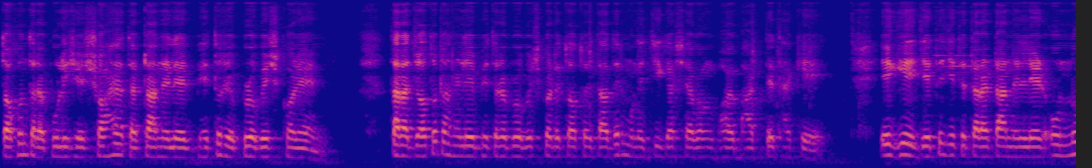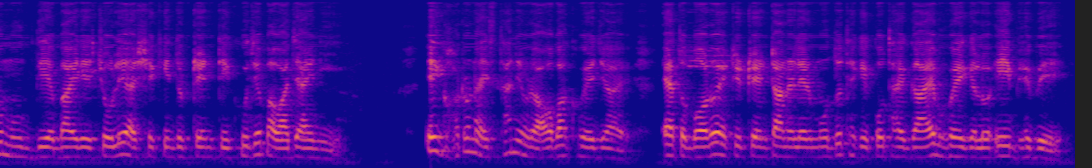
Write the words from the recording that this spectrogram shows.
তখন তারা পুলিশের সহায়তা টানেলের ভেতরে প্রবেশ করেন। তারা যত টানেলের ভেতরে প্রবেশ করে, ততই তাদের মনে জিজ্ঞাসা এবং ভয় বাড়তে থাকে। এগিয়ে যেতে যেতে তারা টানেলের অন্য মুখ দিয়ে বাইরে চলে আসে, কিন্তু ট্রেনটি খুঁজে পাওয়া যায়নি। এই ঘটনায় স্থানীয়রা অবাক হয়ে যায়। এত বড় একটি ট্রেন টানেলের মধ্য থেকে কোথায় গায়েব হয়ে গেল এই ভেবে।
